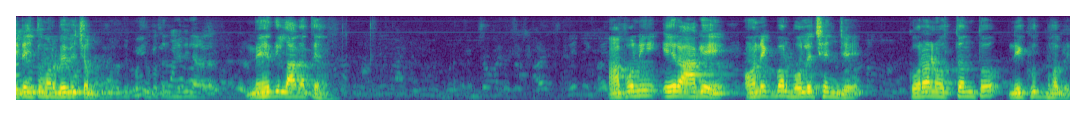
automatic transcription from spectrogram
এটাই তোমার বিবেচনা? মেহেদি লাগাতে হবে। আপনি এর আগে অনেকবার বলেছেন যে কোরআন অত্যন্ত নিখুঁতভাবে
